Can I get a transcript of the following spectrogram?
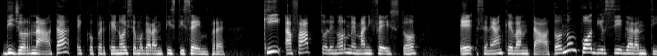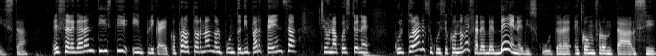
di giornata, ecco perché noi siamo garantisti sempre chi ha fatto l'enorme manifesto e se ne è anche vantato non può dirsi garantista. Essere garantisti implica, ecco, però tornando al punto di partenza c'è una questione culturale su cui secondo me sarebbe bene discutere e confrontarsi.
